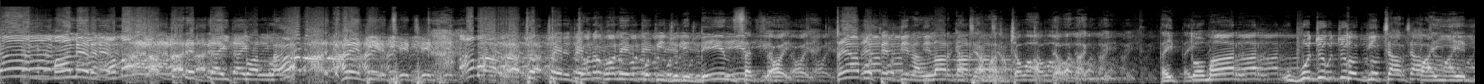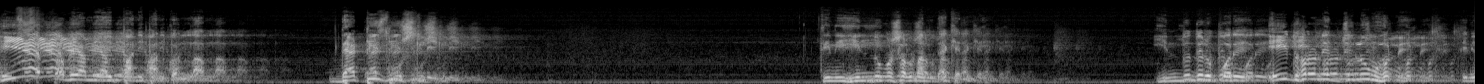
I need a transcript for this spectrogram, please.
জান মালের আমার আন্দারের দায়িত্ব আল্লাহ আমার ঘাড়ে দিয়েছে আমার রাজত্বের জনগণের প্রতি যদি বেইনসাফি হয়, কিয়ামতের দিন আল্লাহর কাছে আমার জবাব দেওয়া লাগবে। তাই তোমার উপযুক্ত বিচার পাইয়ে দিয়ে তবে আমি এই পানি পান করলাম। দ্যাট ইজ মুসলিম তিনি হিন্দু মুসলমান দেখেন। হিন্দুদের উপরে এই ধরনের জুলুম হলে তিনি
